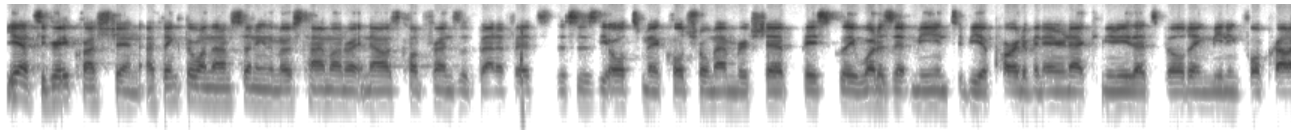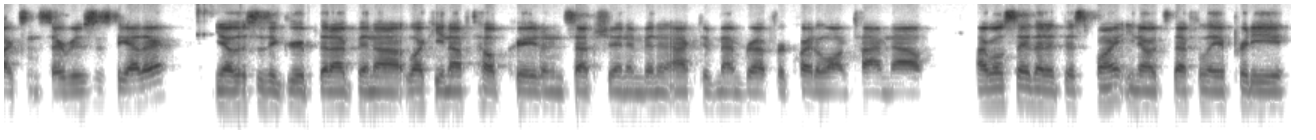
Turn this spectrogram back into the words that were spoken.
Yeah, it's a great question. I think the one that I'm spending the most time on right now is called Friends with Benefits. This is the ultimate cultural membership. Basically, what does it mean to be a part of an internet community that's building meaningful products and services together? You know, this is a group that I've been uh, lucky enough to help create an inception and been an active member of for quite a long time now. I will say that at this point, you know, it's definitely a pretty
